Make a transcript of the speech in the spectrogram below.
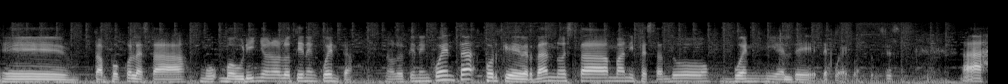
eh, tampoco la está, Mourinho no lo tiene en cuenta, no lo tiene en cuenta porque de verdad no está manifestando buen nivel de, juego. Entonces, ah,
